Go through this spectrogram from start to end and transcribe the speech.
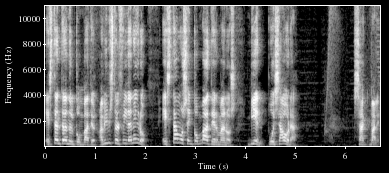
está entrando el combate. ¿Habéis visto el fade negro? Estamos en combate, hermanos. Bien, pues ahora... vale,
